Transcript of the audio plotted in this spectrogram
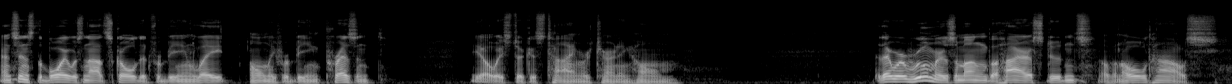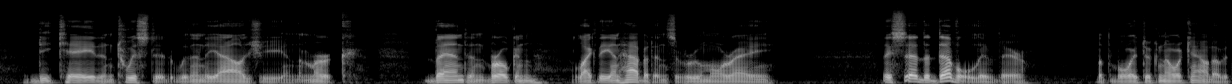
and since the boy was not scolded for being late, only for being present, he always took his time returning home. There were rumors among the higher students of an old house, decayed and twisted within the algae and the murk, bent and broken like the inhabitants of Rue Moret. They said the devil lived there, but the boy took no account of it.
